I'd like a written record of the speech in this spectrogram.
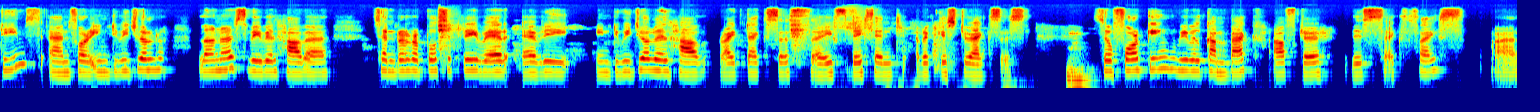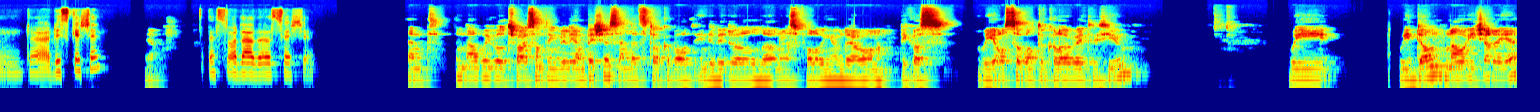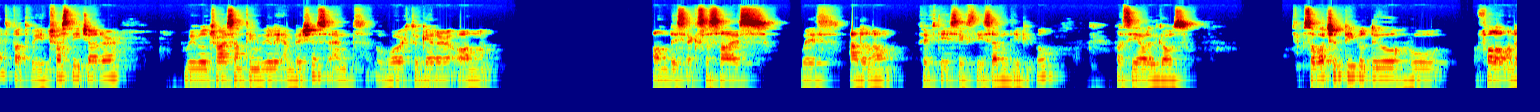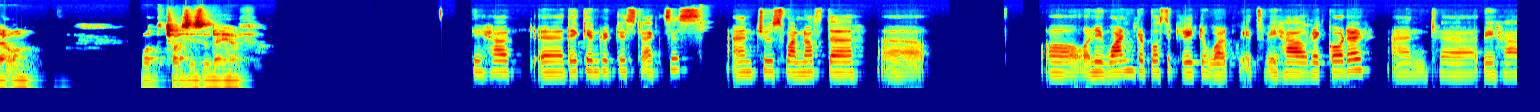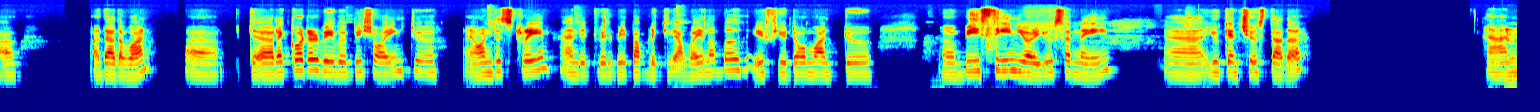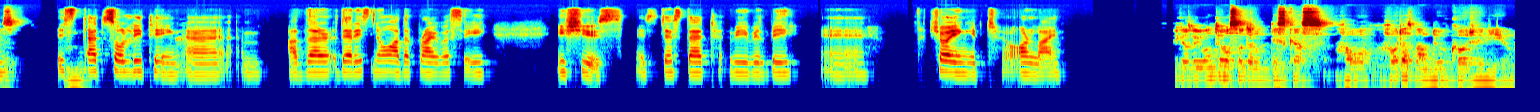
teams and for individual learners, we will have a central repository where every individual will have right access uh, if they send a request to access. Mhm. So forking, we will come back after this exercise and uh, discussion. Yeah. That's the other session. And now we will try something really ambitious and let's talk about individual learners following on their own because we also want to collaborate with you. We we don't know each other yet, but we trust each other. We will try something really ambitious and work together on on this exercise with I don't know 50, 60, 70 people. Let's see how it goes. So what should people do who follow on their own? What choices do they have? They have uh, they can request access and choose one of the uh, uh, only one repository to work with. We have recorder and uh, we have the other one. Uh, the recorder we will be showing to uh, on the stream and it will be publicly available. If you don't want to uh, be seen your username, uh, you can choose the other. And Yes. It's Mhm. that's only thing. Uh, um, other there is no other privacy issues. It's just that we will be uh, showing it online. Because we want to also then discuss how how does one do code review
